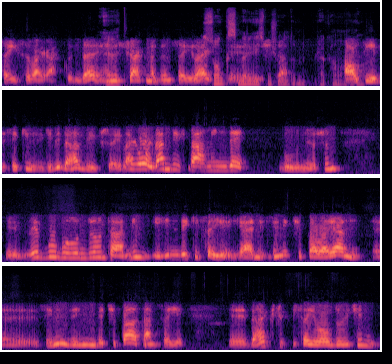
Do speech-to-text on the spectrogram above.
sayısı var aklında. Evet. Henüz çarpmadığın sayılar. Son kısımları e, geçmiş oldum rakam. 6, 7, 8 gibi daha büyük sayılar. Oradan bir tahminde bulunuyorsun. E, ve bu bulunduğun tahmin elindeki sayı yani seni çıpalayan, e, senin zihninde çıpa atan sayı e, daha küçük bir sayı olduğu için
